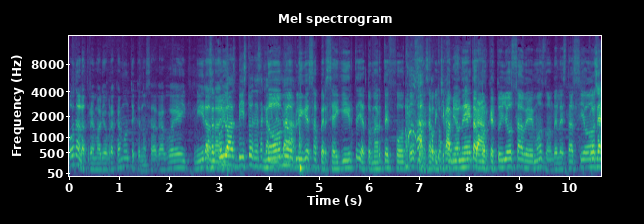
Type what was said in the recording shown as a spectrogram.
Una la trae Mario Bracamonte, que no se haga güey. Mira, o sea, tú lo has visto en esa camioneta. no me obligues a perseguirte y a tomarte fotos en esa pinche camioneta, camioneta. porque tú y yo sabemos dónde la estaciona. O sea,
